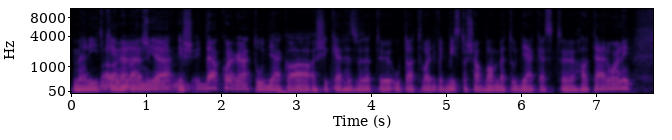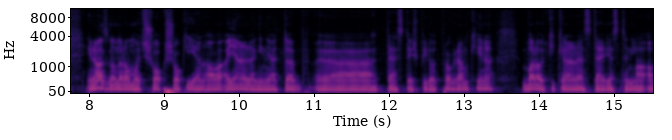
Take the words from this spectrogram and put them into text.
mert így Valami kéne lennie, kell. és, de akkor legalább tudják a, a sikerhez vezető utat, vagy, vagy biztosabban be tudják ezt határolni. Én azt gondolom, hogy sok-sok ilyen, a, a jelenleginél több ö, teszt és pilotprogram kéne, valahogy ki kellene ezt terjeszteni a, a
